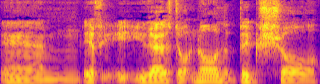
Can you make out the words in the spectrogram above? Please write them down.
and if you guys don't know, The Big Show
